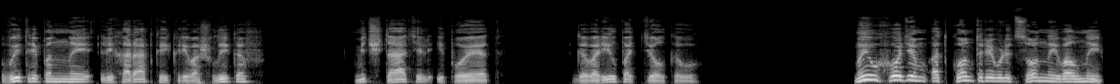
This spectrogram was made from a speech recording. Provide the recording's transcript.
Вытрепанный лихорадкой Кривошлыков, мечтатель и поэт, говорил Подтёлкову: Мы уходим от контрреволюционной волны,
